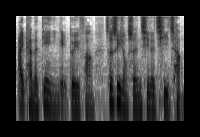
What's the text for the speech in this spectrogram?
爱看的电影给对方，这是一种神奇的气场。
